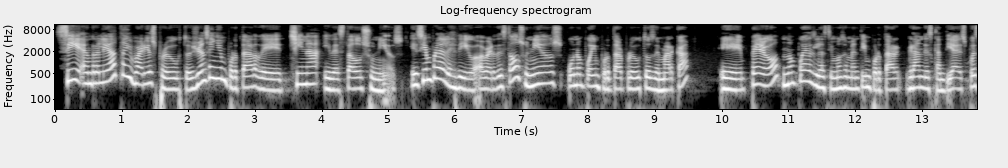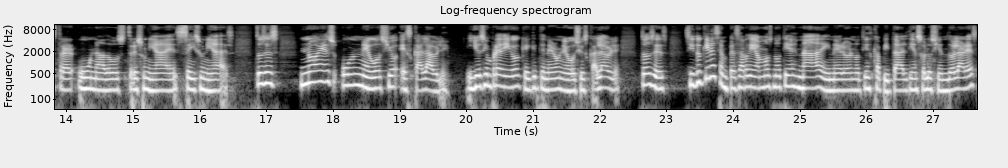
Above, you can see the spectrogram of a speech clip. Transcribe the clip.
Sí, en realidad hay varios productos. Yo enseño a importar de China y de Estados Unidos. Y siempre les digo, a ver, de Estados Unidos uno puede importar productos de marca, eh, pero no puedes lastimosamente importar grandes cantidades, puedes traer una, dos, tres unidades, seis unidades. Entonces, no es un negocio escalable. Y yo siempre digo que hay que tener un negocio escalable. Entonces, si tú quieres empezar, digamos, no tienes nada de dinero, no tienes capital, tienes solo 100 dólares,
